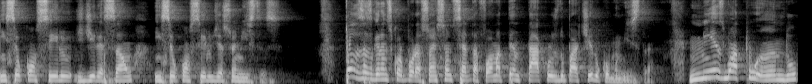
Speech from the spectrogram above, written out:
em seu conselho de direção, em seu conselho de acionistas. Todas as grandes corporações são, de certa forma, tentáculos do Partido Comunista, mesmo atuando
